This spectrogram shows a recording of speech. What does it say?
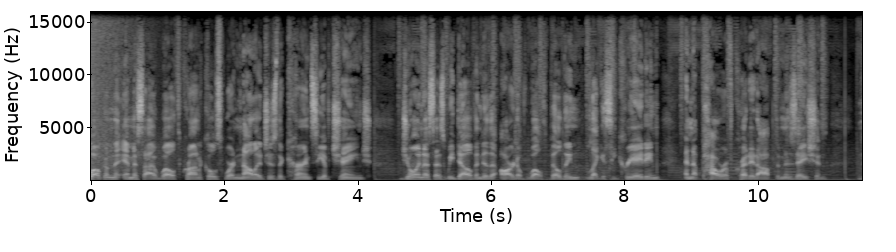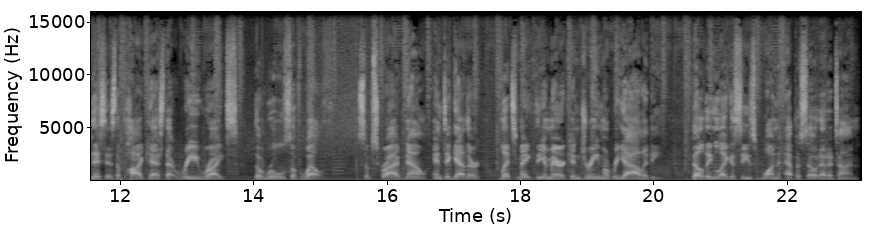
Welcome to MSI Wealth Chronicles, where knowledge is the currency of change. Join us as we delve into the art of wealth building, legacy creating, and the power of credit optimization. This is the podcast that rewrites the rules of wealth. Subscribe now, and together, let's make the American dream a reality, building legacies one episode at a time.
